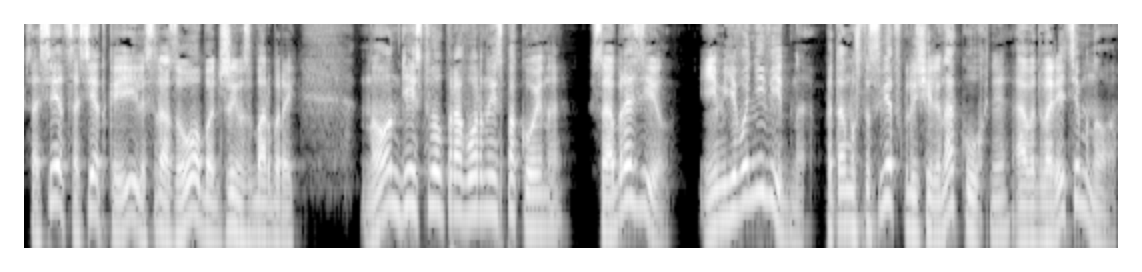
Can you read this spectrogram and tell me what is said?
Сосед, соседка или сразу оба, Джим с Барбарой. Но он действовал проворно и спокойно. Сообразил. Им его не видно, потому что свет включили на кухне, а во дворе темно.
